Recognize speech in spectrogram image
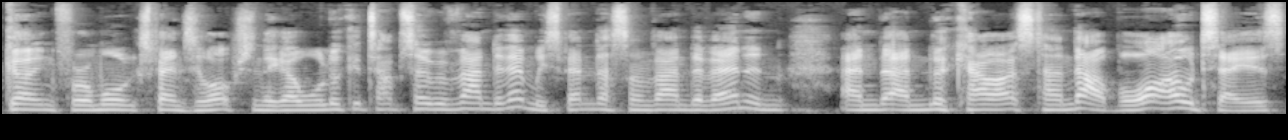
going for a more expensive option, they go, "Well, look at Tapsoba and Van der Ven. We spent less on Van der Ven, and and and look how that's turned out." But what I would say is,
